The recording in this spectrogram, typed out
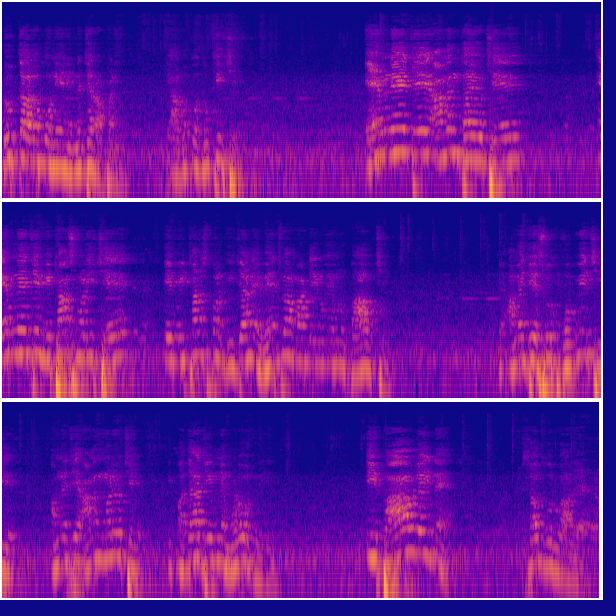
ડૂબતા લોકોને એની નજર પડી કે આ લોકો દુખી છે. એમને જે આનંદ થયો છે, એમને જે મીઠાશ મળી છે, એ મીઠાશ પણ બીજાને વહેંચવા માટેનો એમનો ભાવ છે. કે અમે જે સુખ ભોગવીએ છીએ, અમને જે આનંદ મળ્યો છે, એ બધા જીવને મળવો જોઈએ. એ ભાવ લઈને સદગુરુ આવ્યા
